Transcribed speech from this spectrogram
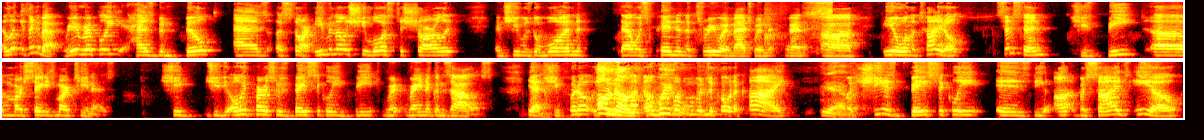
and look, think about it. Rhea Ripley has been built as a star, even though she lost to Charlotte, and she was the one that was pinned in the three-way match when when uh, Io won the title. Since then, she's beat uh, Mercedes Martinez. She she's the only person who's basically beat Re- Reina Gonzalez. Yeah, she put out. Oh, no, helped we- put over Dakota Kai, Yeah. but she is basically is the uh, besides Io,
